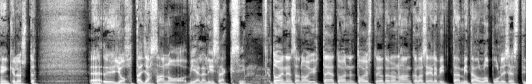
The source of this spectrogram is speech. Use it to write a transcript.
henkilöstö johtaja sanoo vielä lisäksi. Toinen sanoo yhtä ja toinen toista, joten on hankala selvittää, mitä on lopullisesti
